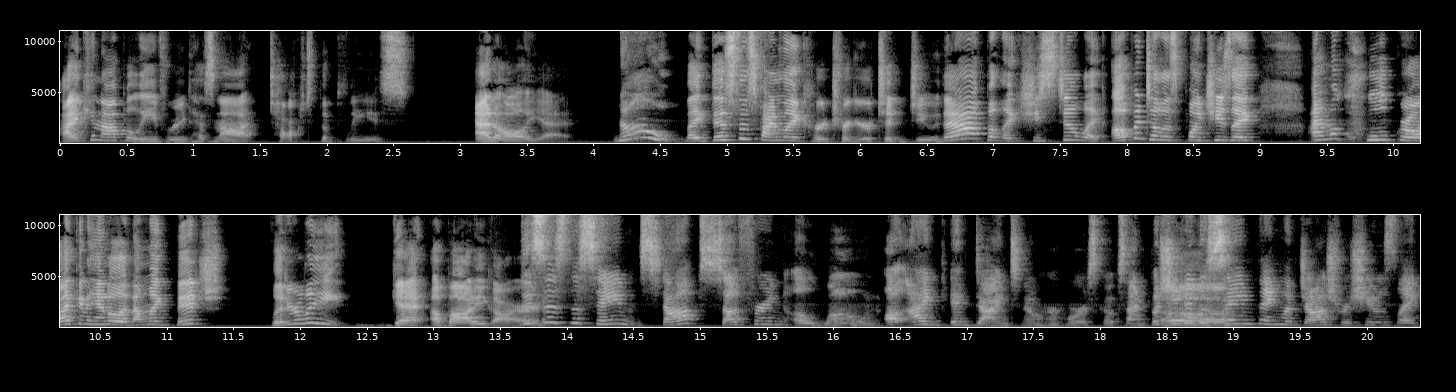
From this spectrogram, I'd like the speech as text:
I cannot believe Reed has not talked to the police at all yet. No, Like this is finally like her trigger to do that, but like she's still like up until this point, she's like, "I'm a cool girl, I can handle it." And I'm like, "Bitch, literally get a bodyguard." this is the same. Stop suffering alone. Oh, I am dying to know her horoscope sign, but she did the same thing with Josh, where she was like,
